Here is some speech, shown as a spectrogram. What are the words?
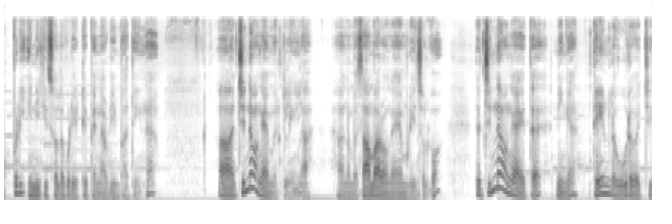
அப்படி இன்றைக்கி சொல்லக்கூடிய டிப் என்ன அப்படின்னு பார்த்தீங்கன்னா சின்ன வெங்காயம் இருக்கு இல்லைங்களா? நம்ம சாம்பார் வெங்காயம் அப்படின்னு சொல்லுவோம். இந்த சின்ன வெங்காயத்தை நீங்கள் தேனில் ஊற வச்சு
